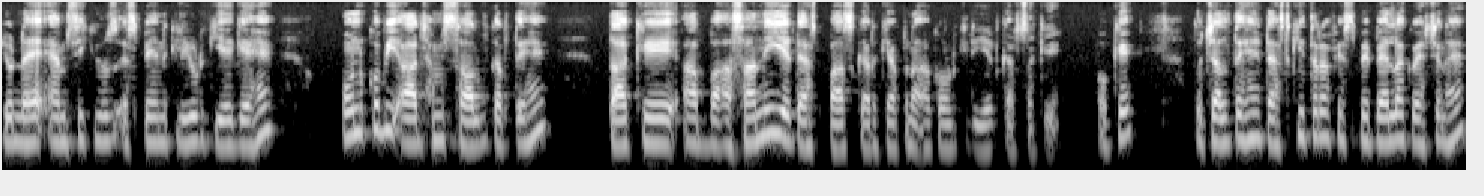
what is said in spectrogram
जो नए एम इस पर इंक्लूड किए गए हैं उनको भी आज हम सॉल्व करते हैं ताकि आप आसानी ये टेस्ट पास करके अपना अकाउंट क्रिएट कर सकें। ओके तो चलते हैं टेस्ट की तरफ़। इसमें पहला क्वेश्चन है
